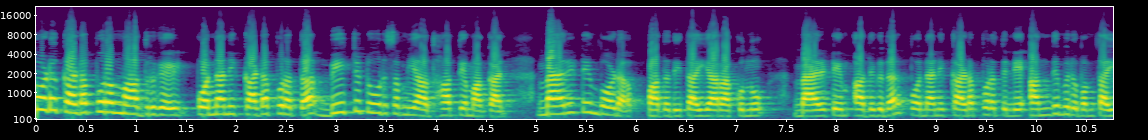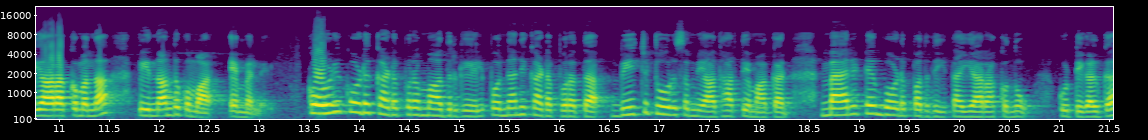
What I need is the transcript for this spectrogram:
കോഴിക്കോട് കടപ്പുറം മാതൃകയിൽ പൊന്നാനി കടപ്പുറത്ത് ബീച്ച് ടൂറിസം യാഥാർത്ഥ്യമാക്കാൻ മാരിടൈം ബോർഡ് പദ്ധതി തയ്യാറാക്കുന്നു. മാരിടൈം അധികൃതർ പൊന്നാനി കടപ്പുറത്തിന്റെ അന്തിമരൂപം തയ്യാറാക്കുമെന്ന് P. Nandakumar M. L. A. Kozhikode കടപ്പുറം മാതൃകയിൽ പൊന്നാനി കടപ്പുറത്ത് ബീച്ച് ടൂറിസം യാഥാർത്ഥ്യമാക്കാൻ മാരിടൈം ബോർഡ് പദ്ധതി തയ്യാറാക്കുന്നു. കുട്ടികൾക്ക്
